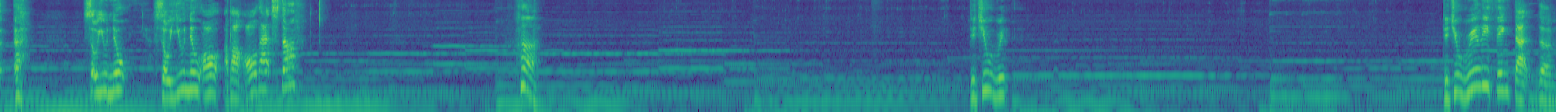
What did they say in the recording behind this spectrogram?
Uh, so you knew so you knew all about all that stuff? Huh. Did you re- Did you really think that the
